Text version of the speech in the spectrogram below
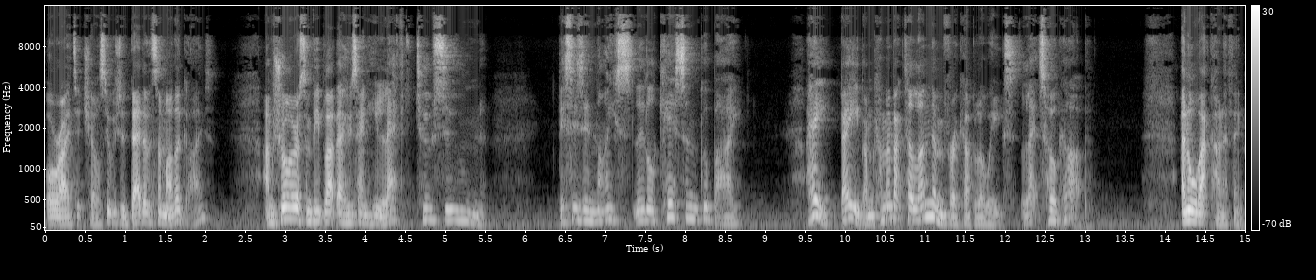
all right at Chelsea, which was better than some other guys. I'm sure there are some people out there who are saying he left too soon. This is a nice little kiss and goodbye. Hey, babe, I'm coming back to London for a couple of weeks. Let's hook up. And all that kind of thing.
